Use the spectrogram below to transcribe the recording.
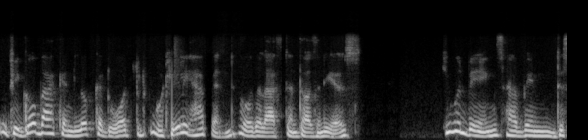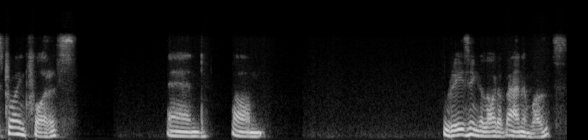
If you go back and look at what, what really happened over the last 10,000 years, human beings have been destroying forests and um, raising a lot of animals.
